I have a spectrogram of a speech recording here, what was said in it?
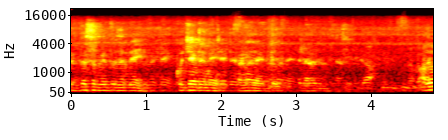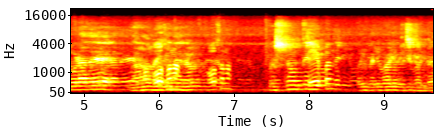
കൃത്യസമയത്ത് തന്നെ കൊച്ചേട്ടനെ കാണാനായിട്ട് എല്ലാവരും. അതുകൂടാതെ നാളെ വൈകുന്നേരം പ്രശ്നോത്തരി ഒരു പരിപാടി വെച്ചിട്ടുണ്ട്.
